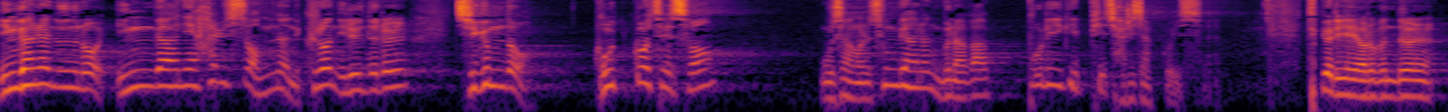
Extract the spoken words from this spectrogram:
인간의 눈으로 인간이 할 수 없는 그런 일들을 지금도 곳곳에서 우상을 숭배하는 문화가 뿌리 깊이 자리 잡고 있어요. 특별히 여러분들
